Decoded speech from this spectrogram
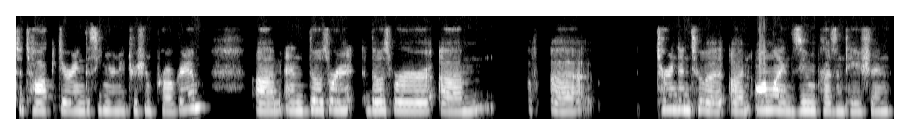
to talk during the senior nutrition program. Um, and those were, those were um, uh, turned into a, an online Zoom presentation.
